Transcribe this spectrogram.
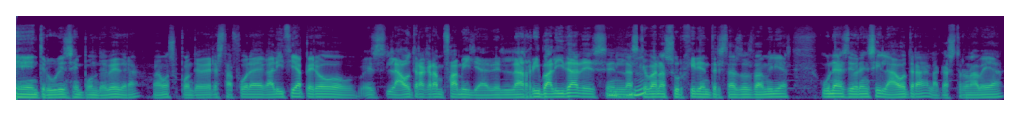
Entre Urense y Pontevedra. Vamos, Pontevedra está fuera de Galicia, pero es la otra gran familia, de las rivalidades en las que van a surgir entre estas dos familias. Una es de Orense y la otra, la Castronavea,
